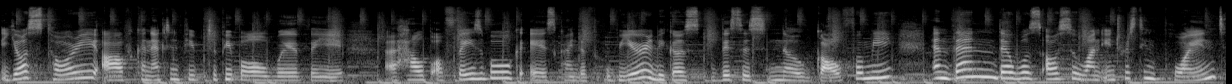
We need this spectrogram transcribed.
your story of connecting pe to people with the uh, help of Facebook is kind of weird because this is no go for me. And then there was also one interesting point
